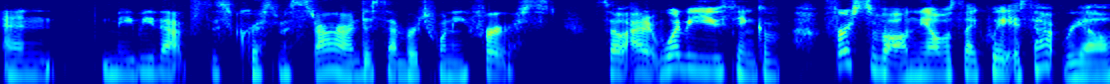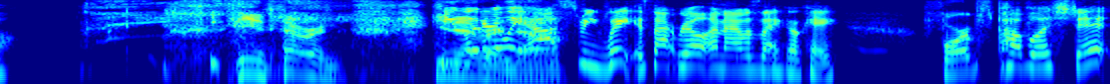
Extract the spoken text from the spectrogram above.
and maybe that's this Christmas star on December 21st. So, I, what do you think of? First of all, Neil was like, "Wait, is that real?" you never. You he never literally know. asked me, "Wait, is that real?" And I was like, "Okay." Forbes published it,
